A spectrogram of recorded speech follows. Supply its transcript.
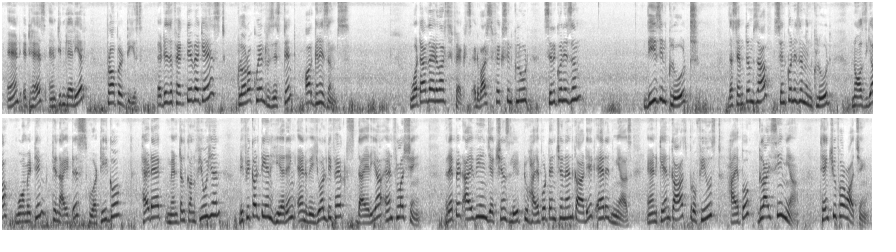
and it has antimalarial properties. It is effective against chloroquine resistant organisms. What are the adverse effects? Adverse effects include cinchonism. These include the symptoms of cinchonism include nausea, vomiting, tinnitus, vertigo, headache, mental confusion, difficulty in hearing and visual defects, diarrhea, and flushing. Rapid IV injections lead to hypotension and cardiac arrhythmias and can cause profuse hypoglycemia. Thank you for watching.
